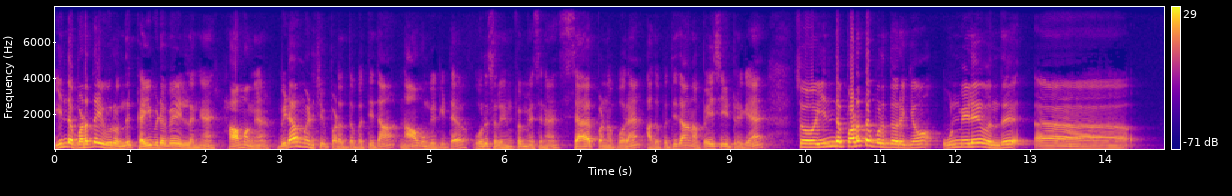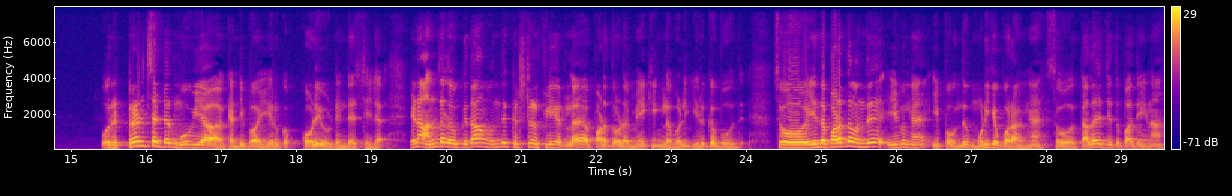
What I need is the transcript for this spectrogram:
இந்த படத்தை இவர் வந்து கைவிடவே இல்லைங்க. ஆமாங்க. விடாமுயற்சி படத்தை பற்றி தான் நான் உங்ககிட்ட ஒரு சில இன்ஃபர்மேஷனை ஷேர் பண்ண போகிறேன் அதை பற்றி தான் நான் பேசிகிட்டு இருக்கேன். ஸோ இந்த படத்தை பொறுத்த வரைக்கும் உண்மையிலே வந்து ஒரு ட்ரெண்ட் செட்டர் மூவியாக கண்டிப்பாக இருக்கும் கோலிவுட் இண்டஸ்ட்ரியில் ஏன்னா அந்த அளவுக்கு தான் வந்து கிறிஸ்டல் கிளியரில் படத்தோட மேக்கிங் லெவல் இருக்க போகுது. ஸோ இந்த படத்தை வந்து இவங்க இப்போ வந்து முடிக்க போகிறாங்க ஸோ தலை பார்த்தீங்கன்னா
